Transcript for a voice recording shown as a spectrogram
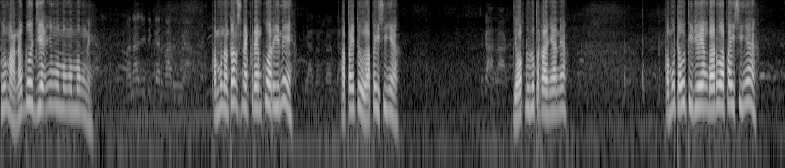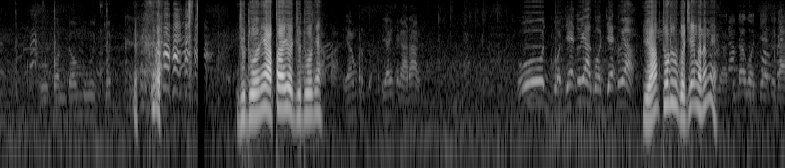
Tuh mana gojeknya ngomong-ngomong nih? Mana stiker barunya? kamu nonton snapgramku hari ini? Ya nonton apa itu? Apa isinya? Sekarang. jawab dulu pertanyaannya. Kamu tahu video yang baru apa isinya? Kondom wujud. judulnya apa yo judulnya? Yang yang sekarang. Oh, Gojek tuh ya, Gojek tuh ya. ya tuh dulu gojek mana nih Ya sudah Gojek tuh dah.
